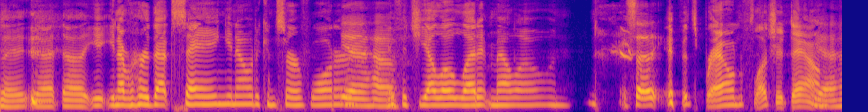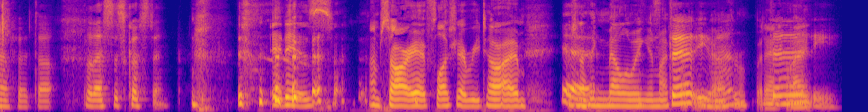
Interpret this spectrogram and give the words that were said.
it that uh, you, you never heard that saying? You know, to conserve water. Yeah. If it's yellow, let it mellow, and So, if it's brown, flush it down. yeah, I have heard that. But that's disgusting. It is. I'm sorry, I flush every time. There's nothing mellowing in my dirty, bathroom. But anyway, Dirty.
